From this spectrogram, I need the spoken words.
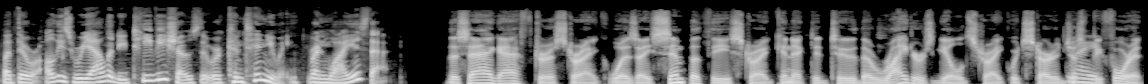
but there were all these reality TV shows that were continuing. And why is that? The SAG AFTRA strike was a sympathy strike connected to the Writers Guild strike, which started just right. before it.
